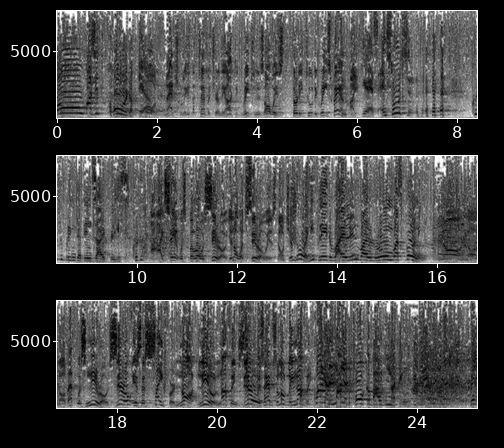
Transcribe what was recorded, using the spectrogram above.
oh, was it cold up there? Oh, naturally. The temperature in the Arctic region is always 32 degrees Fahrenheit. Yes, and so. Could you bring that inside, please? Could you? I I say it was below zero. You know what zero is, don't you? Sure, he played the violin while Rome was burning. No, no, no. That was Nero. Zero is a cipher. Naught, nil, nothing. Zero is absolutely nothing. What a lot of talk about nothing. well,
